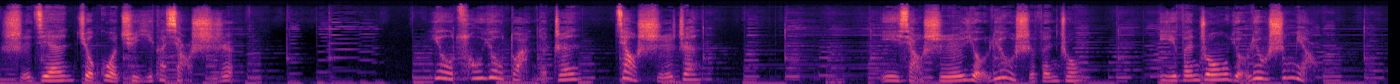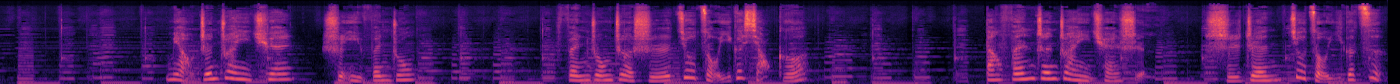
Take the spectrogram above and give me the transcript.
时间就过去一个小时。又粗又短的针叫时针。一小时有六十分钟，一分钟有六十秒。秒针转一圈是一分钟，分钟这时就走一个小格。当分针转一圈时，时针就走一个字，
